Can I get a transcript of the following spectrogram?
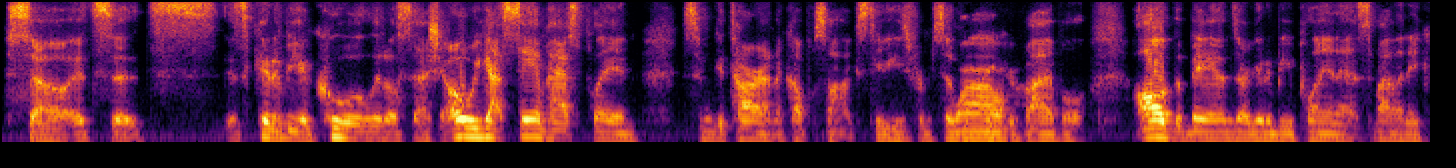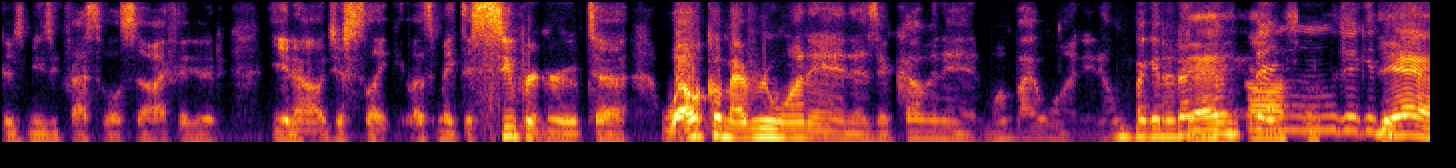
So it's it's it's gonna be a cool little session. Oh, we got Sam Hess playing some guitar on a couple songs too. He's from Silver Wow. Creek Revival. All of the bands are gonna be playing at Smiling Acres Music Festival. So I figured, you know, just like let's make this super group to welcome everyone in as they're coming in one by one. You know, That is awesome. Yeah.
